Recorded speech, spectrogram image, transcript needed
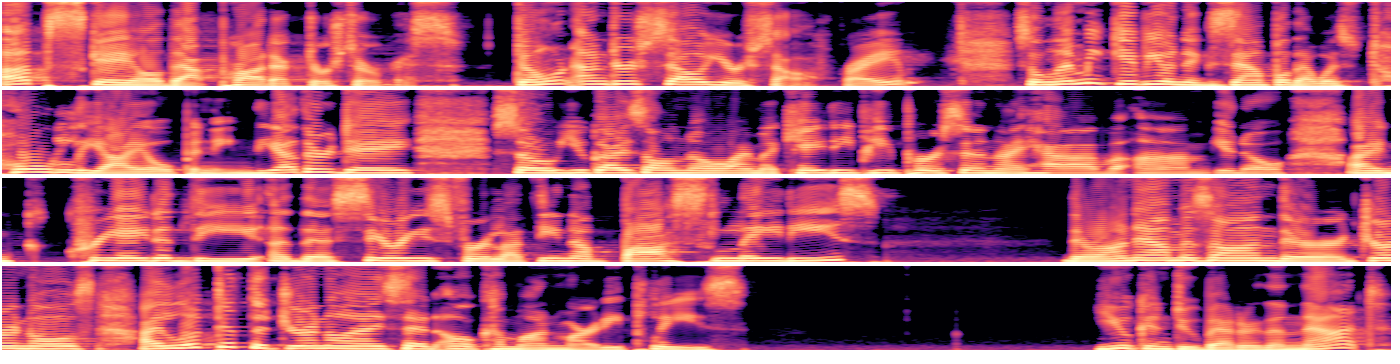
upscale that product or service don't undersell yourself, right? So let me give you an example that was totally eye opening. The other day, so you guys all know I'm a KDP person. I have, um, you know, I created the uh, the series for Latina boss ladies. They're on Amazon. They're journals. I looked at the journal and I said, "Oh, come on, Marti, please. You can do better than that."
